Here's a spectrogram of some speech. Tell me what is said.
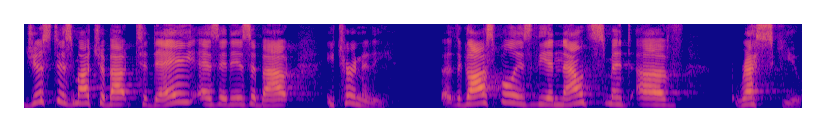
just as much about today as it is about eternity. Uh, the gospel is the announcement of rescue,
